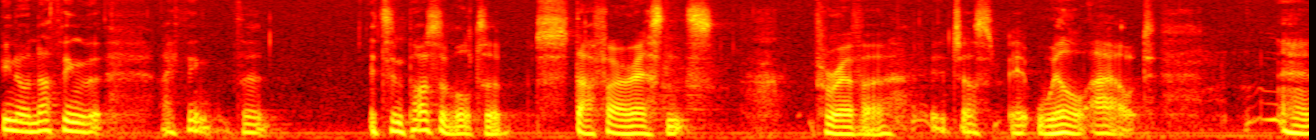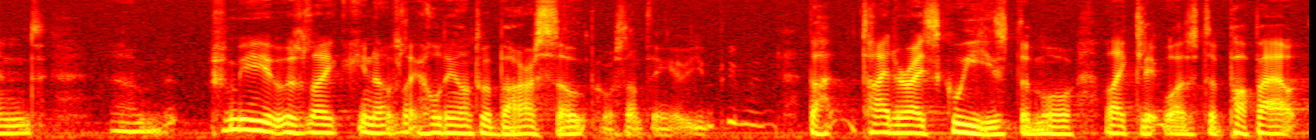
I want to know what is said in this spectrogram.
you know, nothing that I think that it's impossible to stuff our essence forever. It just it will out, and um, for me it was like you know it was like holding onto a bar of soap or something. It- you- the tighter I squeezed, the more likely it was to pop out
